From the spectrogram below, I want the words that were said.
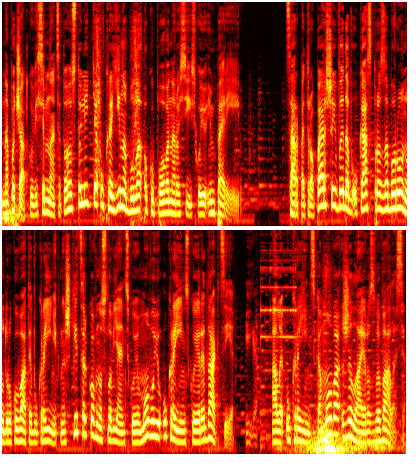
На початку XVIII століття Україна була окупована Російською імперією. Цар Петро І видав указ про заборону друкувати в Україні книжки церковнослов'янською мовою української редакції, але українська мова жила і розвивалася.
